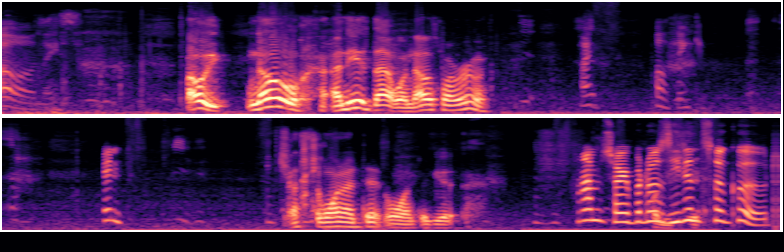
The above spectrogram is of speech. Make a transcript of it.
Oh, nice. Oh no! I needed that one. That was my room. Hi. Oh, thank you. In. I'm That's the one I didn't want to get. I'm sorry, but it was Holy hidden so good.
